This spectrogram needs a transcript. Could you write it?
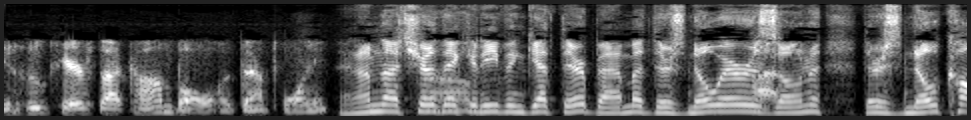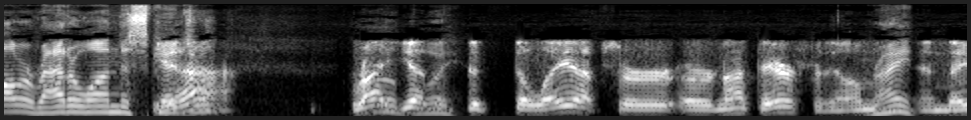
you know, whocares.com bowl at that point. And I'm not sure they um, can even get there, Bama. There's no Arizona. Uh, there's no Colorado on the schedule. Yeah. Right, oh, yeah, the, the, the, layups are, are not there for them, right? And they,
